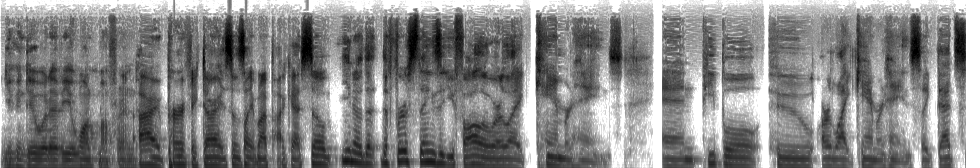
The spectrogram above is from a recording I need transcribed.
You can do whatever you want, my friend. All right, perfect. All right, so it's like my podcast. So you know, the the first things that you follow are like Cameron Hanes and people who are like Cameron Hanes. Like that's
